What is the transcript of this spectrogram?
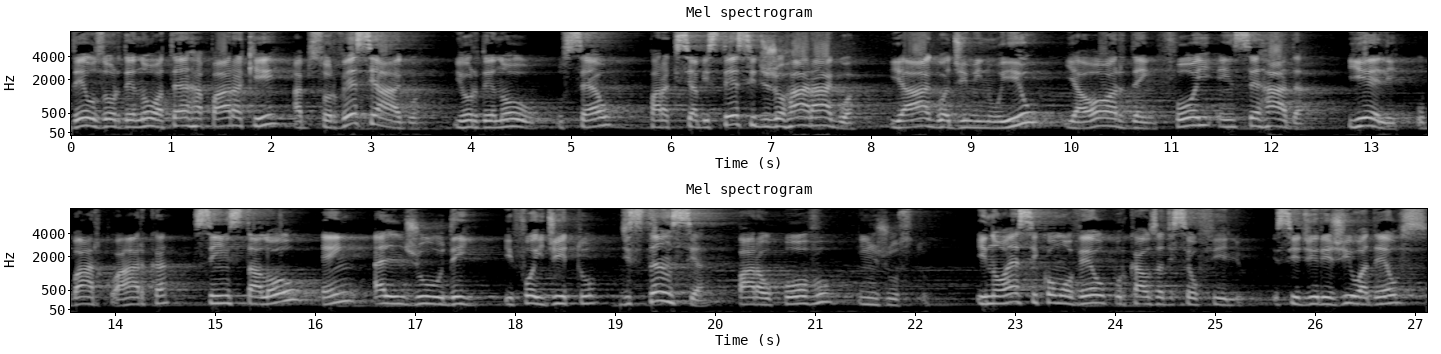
Deus ordenou a terra para que absorvesse a água, e ordenou o céu para que se abstesse de jorrar água. E a água diminuiu, e a ordem foi encerrada. E ele, o barco, a arca, se instalou em Al-Judi, e foi dito: distância para o povo injusto. E Noé se comoveu por causa de seu filho e se dirigiu a Deus,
